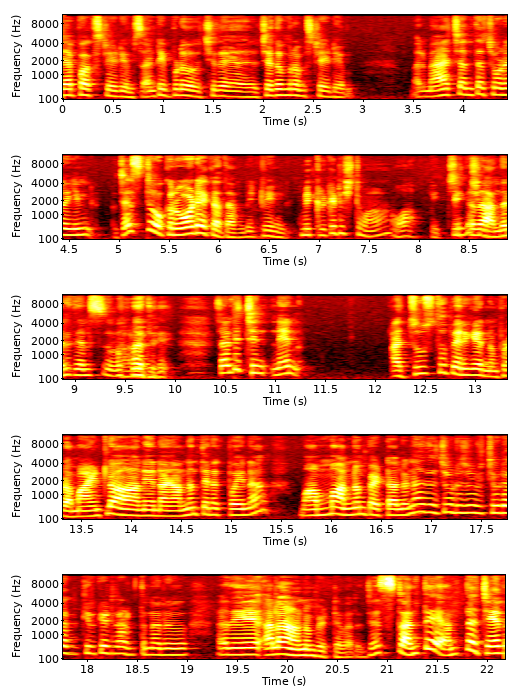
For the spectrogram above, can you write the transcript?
చేపాక్ స్టేడియంస్ అంటే ఇప్పుడు చిద చిదంబరం స్టేడియం. మరి మ్యాచ్ అంతా చూడ జస్ట్ ఒక రోడే కదా బిట్వీన్ మీకు క్రికెట్ ఇష్టమా? పిచ్చి కదా అందరికి తెలుసు అది. సో అంటే చిన్న నేను అది చూస్తూ పెరిగాను. ఇప్పుడు మా ఇంట్లో నేను అన్నం తినకపోయినా మా అమ్మ అన్నం పెట్టాలని అది చూడు చూడు చూడు క్రికెట్ ఆడుతున్నారు. అది అలా అన్నం పెట్టేవారు. జస్ట్ అంతే అంత చేద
